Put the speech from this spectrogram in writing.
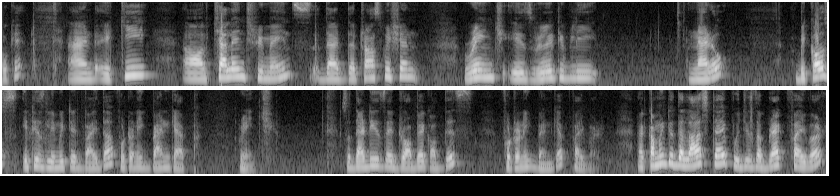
okay and a key uh, challenge remains that the transmission range is relatively narrow because it is limited by the photonic band gap range. So, that is a drawback of this photonic band gap fiber. Now, coming to the last type which is the Bragg fiber,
